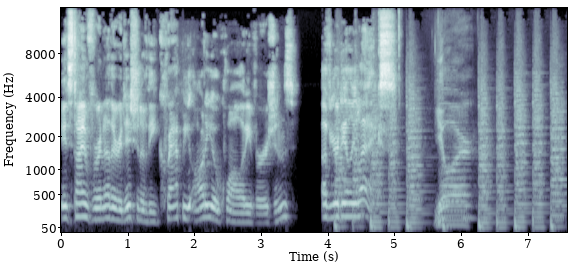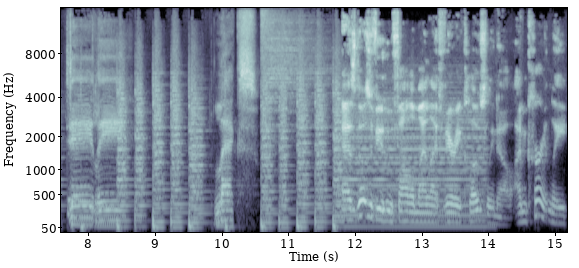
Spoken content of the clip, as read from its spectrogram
It's time for another edition of the crappy audio quality versions of your Daily Lex. Your Daily Lex. As those of you who follow my life very closely know, I'm currently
